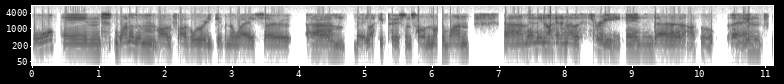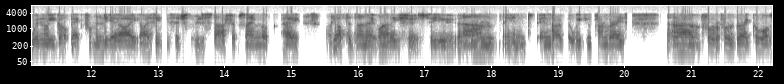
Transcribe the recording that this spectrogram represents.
four, and one of them I've I've already given away. So um, that lucky person's holding on to one. Um, and then I had another three, and uh, I thought, and when we got back from India, I, I sent a message through to Starship saying, look, hey, I'd love to donate one of these shirts to you, um, and and hope that we can fundraise um, for for a great cause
